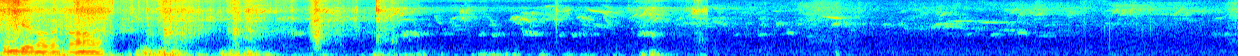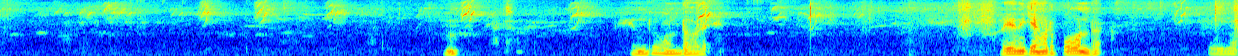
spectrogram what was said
സൂം ചെയ്ത് നോക്കാം കാണാമോ? എന്തോ ഉണ്ട് അവിടെ? അത് എനിക്ക് അങ്ങോട്ട് പോകണ്ട പിന്നെ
